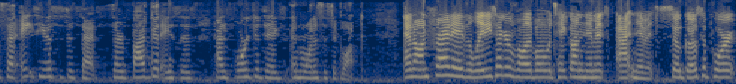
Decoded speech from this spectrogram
set 18 assisted sets, served five good aces, had four good digs, and one assisted block. And on Friday, the Lady Tiger Volleyball will take on Nimitz at Nimitz. So go support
